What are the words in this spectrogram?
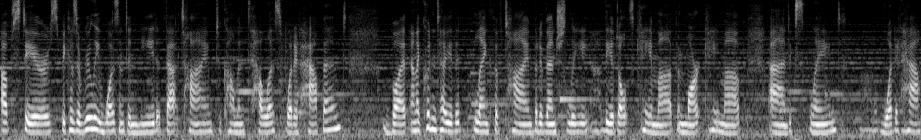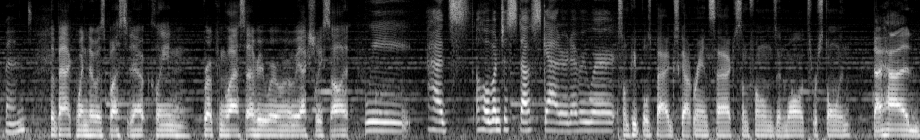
upstairs because there really wasn't a need at that time to come and tell us what had happened. But, and I couldn't tell you the length of time, but eventually uh, the adults came up and Mark came up and explained uh, what had happened. The back window was busted out clean, broken glass everywhere when we actually saw it. We had a whole bunch of stuff scattered everywhere. Some people's bags got ransacked, some phones and wallets were stolen. I had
